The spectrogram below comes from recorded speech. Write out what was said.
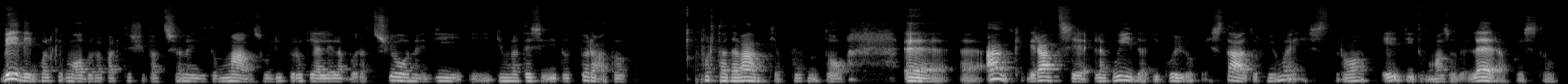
vede in qualche modo la partecipazione di Tommaso, un libro che è l'elaborazione di, di una tesi di dottorato portata avanti appunto eh, eh, anche grazie alla guida di quello che è stato il mio maestro e di Tommaso Dell'Era, questo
